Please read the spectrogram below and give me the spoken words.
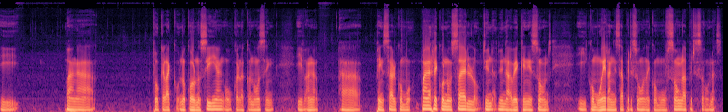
y van a, porque la no conocían o que la conocen, y van a, pensar como, van a reconocerlo de una, de una vez quiénes son y cómo eran esas personas, cómo son las personas.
